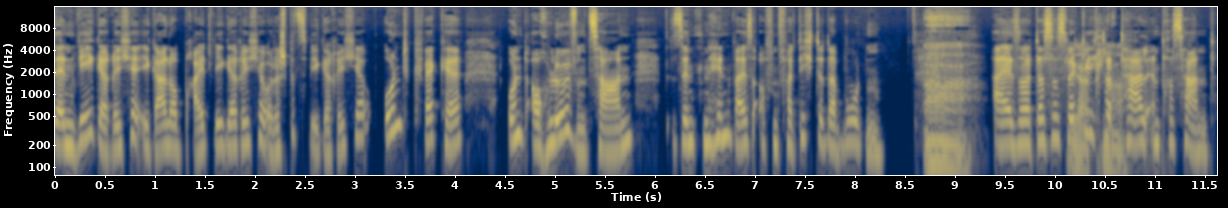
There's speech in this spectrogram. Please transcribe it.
Denn Wegeriche, egal ob Breitwegeriche oder Spitzwegeriche und Quecke und auch Löwenzahn sind ein Hinweis auf ein verdichteter Boden. Ah. Also das ist wirklich ja, total interessant.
